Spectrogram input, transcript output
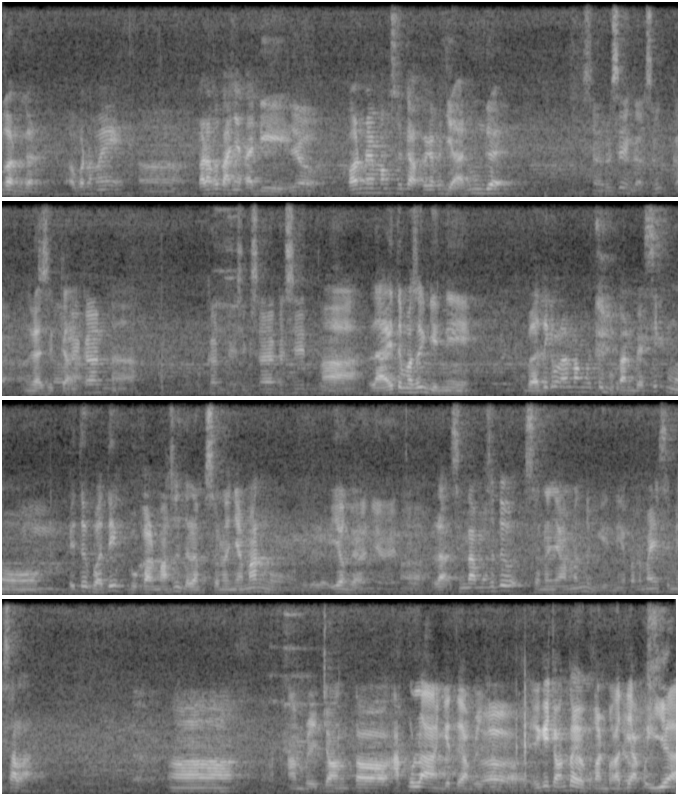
Bukan bukan. Apa namanya? Eh, kan aku tanya tadi. Yo, Kau memang suka pekerjaanmu enggak? seharusnya nggak suka. Enggak suka. Kan Nah. Bukan basic saya ke situ. Ah, lah itu maksudnya gini. Berarti kalau memang itu bukan basicmu, Hmm. itu berarti bukan masuk dalam zona nyamanmu gitu loh. Iya enggak? Makanya itu. Ah, lah, sinta maksud tuh zona nyaman tuh begini, apa namanya? Semisal lah. eh, ambil contoh aku lah gitu ambil Oh. contoh. Ini contoh ya bukan berarti Ya. aku iya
